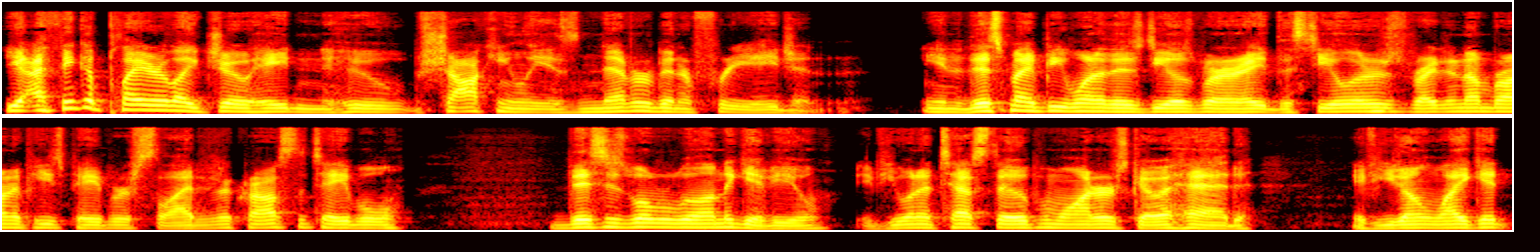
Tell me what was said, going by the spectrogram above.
Yeah, I think a player like Joe Haden, who shockingly has never been a free agent, you know, this might be one of those deals where hey, the Steelers write a number on a piece of paper, slide it across the table this is what we're willing to give you. If you want to test the open waters, go ahead. If you don't like it,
